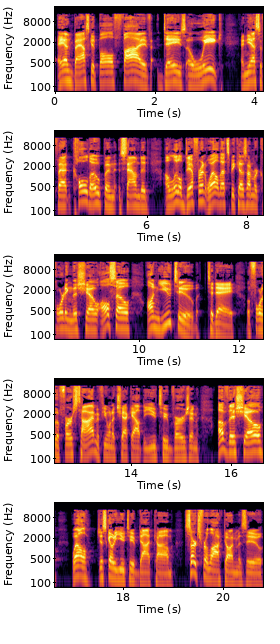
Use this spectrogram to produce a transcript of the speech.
and basketball five days a week. And yes, if that cold open sounded a little different, well, that's because I'm recording this show also on YouTube today for the first time. If you want to check out the YouTube version of this show, well, just go to youtube.com, search for Locked On Mizzou,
